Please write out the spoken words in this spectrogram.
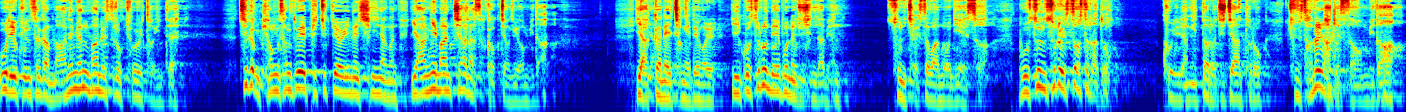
우리 군사가 많으면 많을수록 좋을 터인데 지금 경상도에 비축되어 있는 식량은 양이 많지 않아서 걱정이 옵니다. 약간의 정예병을 이곳으로 내보내 주신다면 순찰사와 논의해서 무슨 수를 써서라도 군량이 떨어지지 않도록 주선을 하겠사옵니다.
